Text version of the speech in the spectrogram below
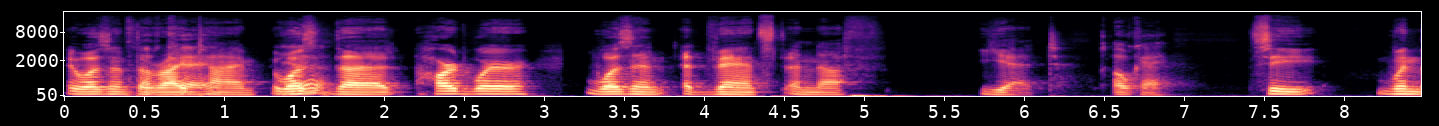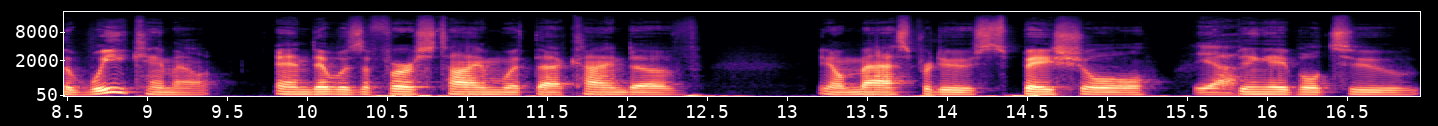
It wasn't the right time. It Yeah. wasn't the hardware wasn't advanced enough yet. Okay. See, when the Wii came out, and it was the first time with that kind of, you know, mass produced spatial, Yeah. being able to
